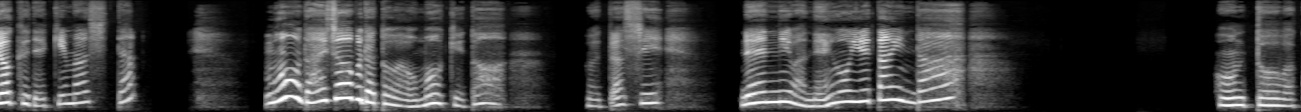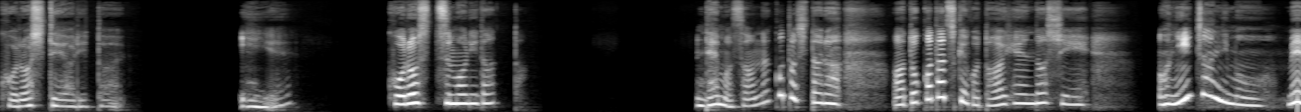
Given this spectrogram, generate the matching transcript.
よくできました？もう大丈夫だとは思うけど私念には念を入れたいんだ。本当は殺してやりたい。いいえ殺すつもりだった。でもそんなことしたら後片付けが大変だしお兄ちゃんにも迷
